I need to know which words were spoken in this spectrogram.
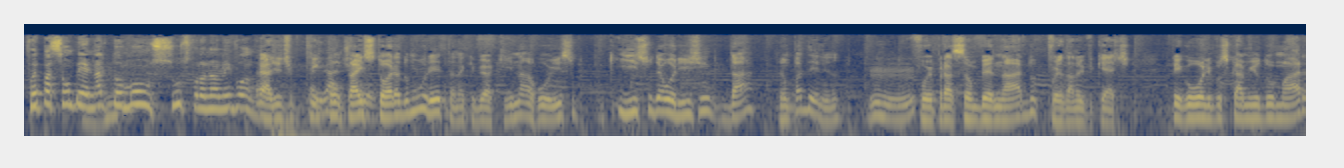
Foi pra São Bernardo, tomou um susto, falou, não, nem vou andar. É, a gente Tá tem que contar a Tipo, história do Mureta, né? Que veio aqui e narrou isso. E isso deu origem da rampa dele, né? Uhum. Foi pra São Bernardo, foi andar no Ivcast. Pegou o ônibus caminho do mar,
